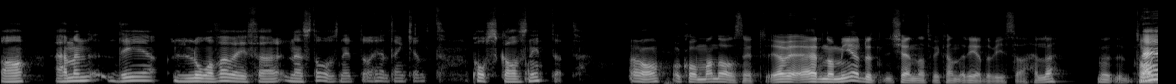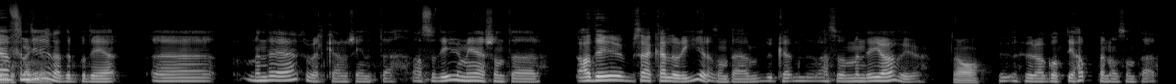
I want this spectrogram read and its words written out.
Ja, ja, men det lovar vi för nästa avsnitt då helt enkelt. Påskavsnittet. ja och kommande avsnitt. Jag vet, är det något mer du känner att vi kan redovisa? Eller? Tagen Nej, jag funderade på det. eh, men det är det väl kanske inte. Alltså det är ju mer sånt där. Ja, det är ju så här kalorier och sånt där. Kan- Alltså, men det gör vi ju. Ja, Hur, hur det har gått i happen och sånt där.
